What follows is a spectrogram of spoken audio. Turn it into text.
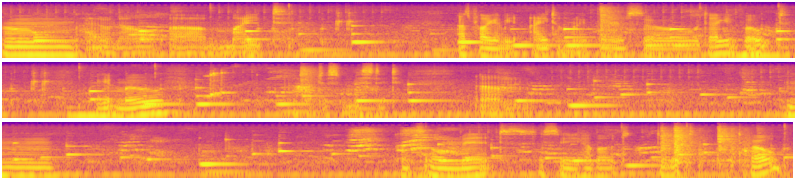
Um, I don't know. Uh, might. That's probably gonna be item right there. So did I get vote? Did I get move? Oh, just missed it. Um. Mm, let's omit. Let's see. How about toe?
